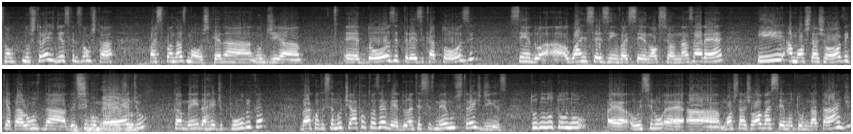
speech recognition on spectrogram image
são nos três dias que eles vão estar participando das mostras, que é na, no dia é, 12, 13 e 14, sendo a, a- o Guarnicezinho vai ser no Alcione Nazaré e a Mostra Jovem, que é para alunos da, do Ensino ensino, médio. médio, também da rede pública, vai acontecer no Teatro Arthur Azevedo durante esses mesmos três dias. Tudo no turno, é, o ensino, é, a Mostra Jovem vai ser no turno da tarde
